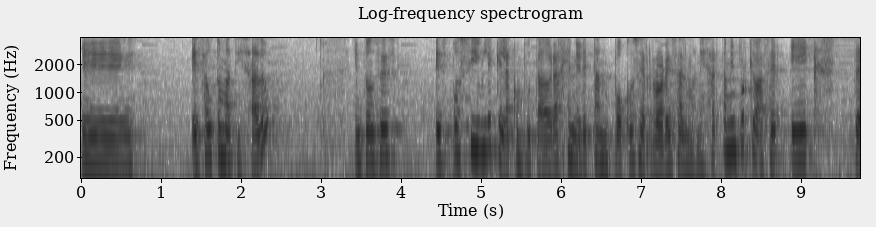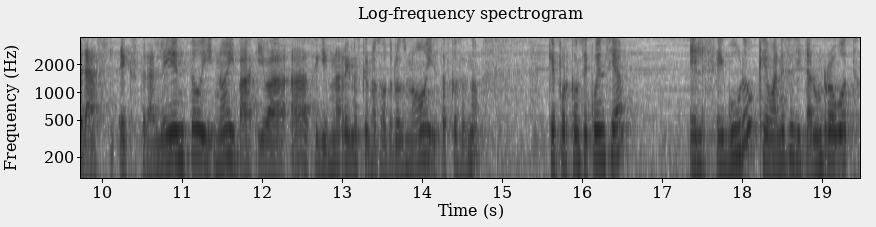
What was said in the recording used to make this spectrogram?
eh, es automatizado, entonces es posible que la computadora genere tan pocos errores al manejar también porque va a ser extra, extra lento y no y va, y va a seguir unas reglas que nosotros no y estas cosas no que por consecuencia el seguro que va a necesitar un robot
